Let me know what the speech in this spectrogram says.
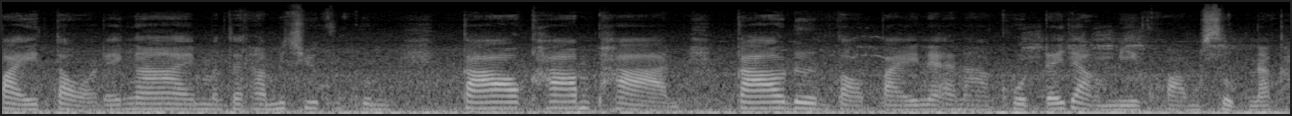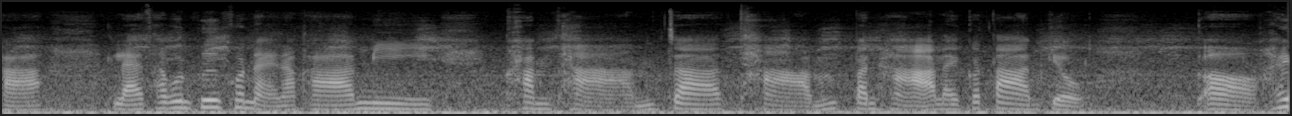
ไปต่อได้ง่าย มันจะทำให้ชีวิตของคุณก้าวข้ามผ่านก้าวเดินต่อไปในอนาคตได้อย่างมีความสุขนะคะ และถ้าเพื่อนๆคนไหนนะคะ มีคำถามจะถามปัญหาอะไรก็ตามเกี่ยวให้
